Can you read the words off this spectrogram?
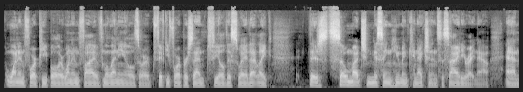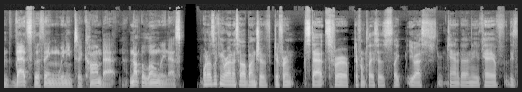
one in four people or one in five millennials or 54% feel this way that like there's so much missing human connection in society right now. And that's the thing we need to combat not the loneliness. When I was looking around, I saw a bunch of different stats for different places like US, Canada, and the UK of these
